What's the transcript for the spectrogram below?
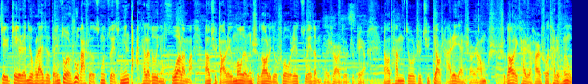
这这个人就后来就等于做手术把水从嘴重新打开了，都已经豁了嘛。然后去找这个 m o d e r 跟史高利就说：“我这个嘴怎么回事？”就就这样。然后他们就是去调查这件事儿。然后史高利开始还是说他这可能有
